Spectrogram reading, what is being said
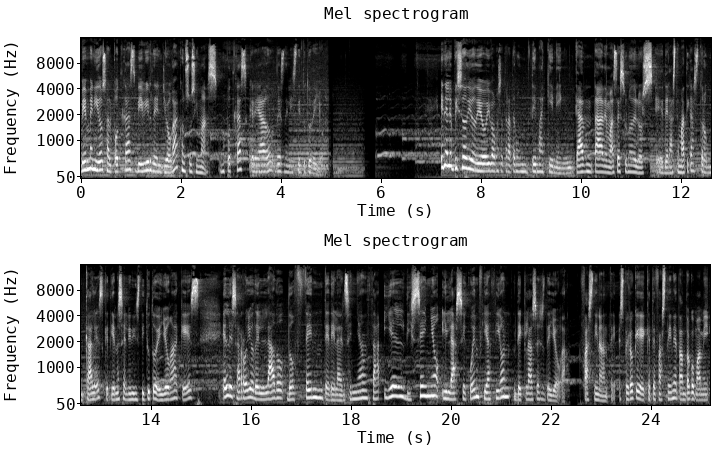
Bienvenidos al podcast Vivir del Yoga con sus y más, un podcast creado desde el Instituto de Yoga. En el episodio de hoy vamos a tratar un tema que me encanta, además es una de, eh, de las temáticas troncales que tienes en el Instituto de Yoga, que es el desarrollo del lado docente de la enseñanza y el diseño y la secuenciación de clases de yoga fascinante. Espero que, te fascine tanto como a mí.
